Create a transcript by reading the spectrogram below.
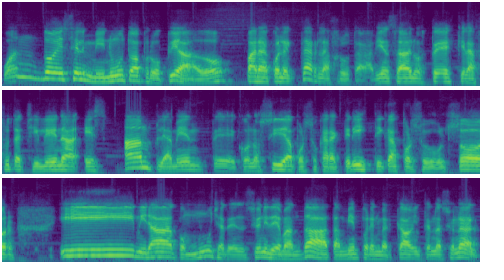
¿Cuándo es el minuto apropiado para colectar la fruta? Bien saben ustedes que la fruta chilena es ampliamente conocida por sus características, por su dulzor y mirada con mucha atención y demandada también por el mercado internacional.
